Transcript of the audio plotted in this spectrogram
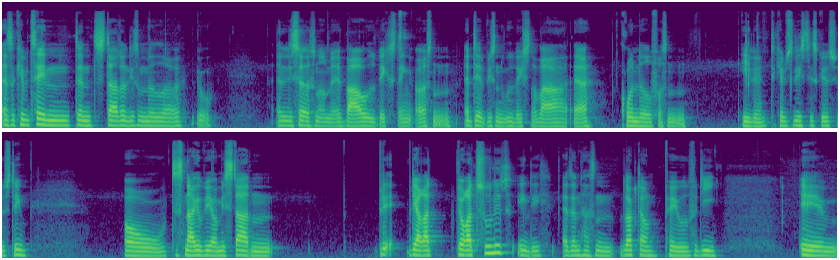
altså kapitalen, den starter ligesom med at jo analysere sådan noget med vareudveksling, og sådan, at det, at vi sådan udveksler varer, er grundlaget for sådan hele det kapitalistiske system. Og det snakkede vi om i starten, bliver ret blev ret tydeligt egentlig af den her sådan lockdown-periode, fordi øh,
